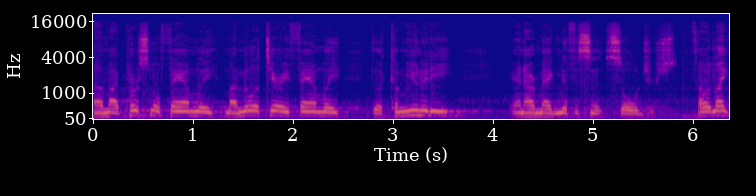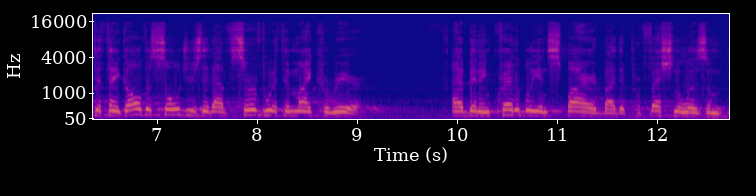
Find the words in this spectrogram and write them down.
uh, my personal family, my military family, the community, and our magnificent soldiers. I would like to thank all the soldiers that I've served with in my career. I've been incredibly inspired by the professionalism,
